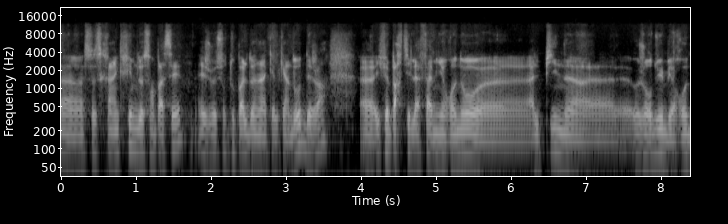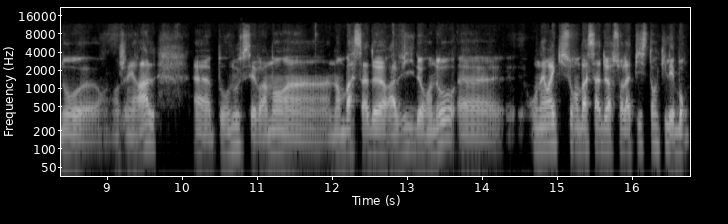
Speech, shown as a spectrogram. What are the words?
euh, ce serait un crime de s'en passer. Et je veux surtout pas le donner à quelqu'un d'autre déjà. il fait partie de la famille Renault Alpine aujourd'hui, mais Renault en général. pour nous, c'est vraiment un, ambassadeur à vie de Renault. on aimerait qu'il soit ambassadeur sur la piste tant qu'il est bon.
